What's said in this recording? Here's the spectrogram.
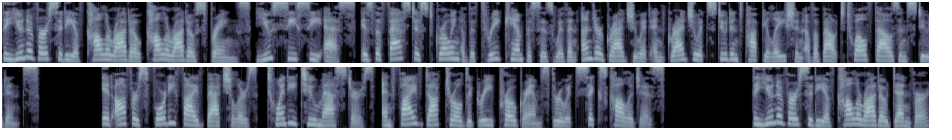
The University of Colorado Colorado Springs UCCS is the fastest growing of the three campuses with an undergraduate and graduate student population of about 12,000 students. It offers 45 bachelor's, 22 master's, and 5 doctoral degree programs through its six colleges. The University of Colorado Denver,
